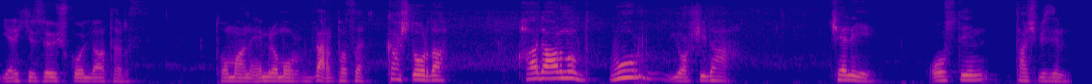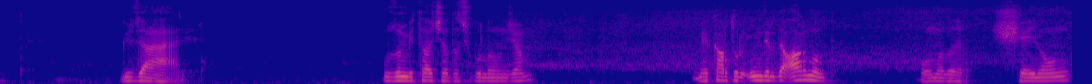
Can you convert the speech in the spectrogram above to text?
Gerekirse üç gol daha atarız. Tomane, Emre Mor ver pası. Kaçtı orada. Hadi Arnold vur. Yoshida. Kelly. Austin. Taş bizim. Güzel. Uzun bir taç atışı kullanacağım. MacArthur indirdi Arnold. Olmadı. Shaylong.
